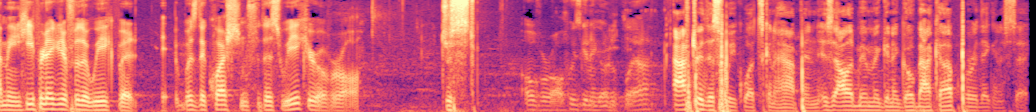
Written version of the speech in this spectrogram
I mean, he predicted it for the week, but it was the question for this week or overall? Just Overall, who's going to go to the playoff? after this week, what's going to happen? Is Alabama going to go back up, or are they going to stay?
